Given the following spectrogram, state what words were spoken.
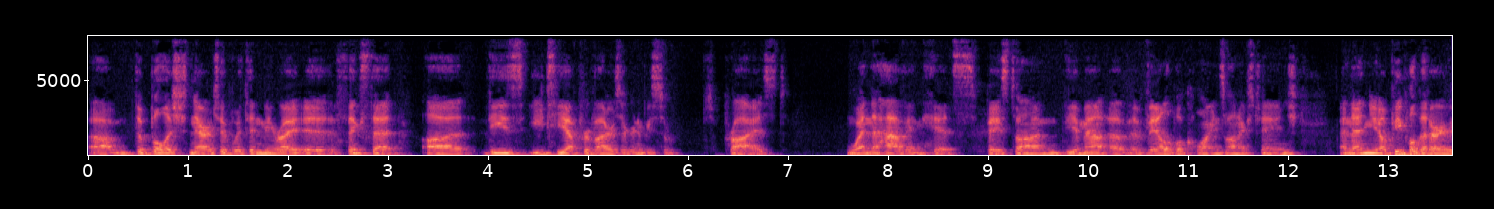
um, the bullish narrative within me, right, it thinks that uh, these ETF providers are going to be sur- surprised when the halving hits based on the amount of available coins on exchange. And then, you know, people that are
